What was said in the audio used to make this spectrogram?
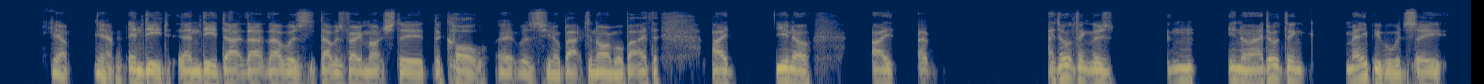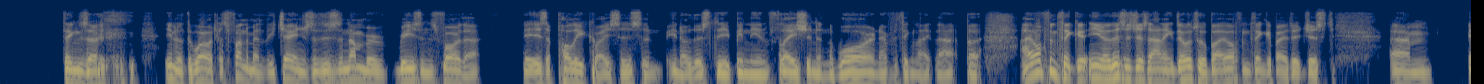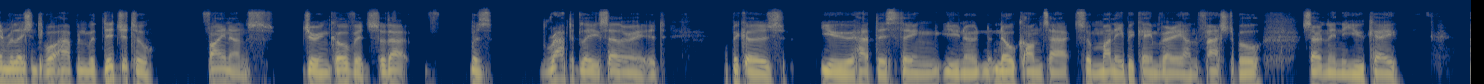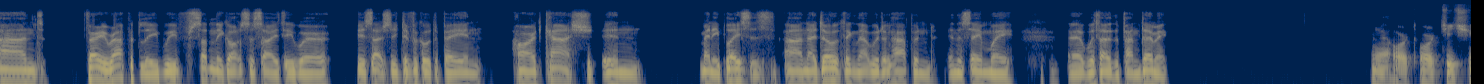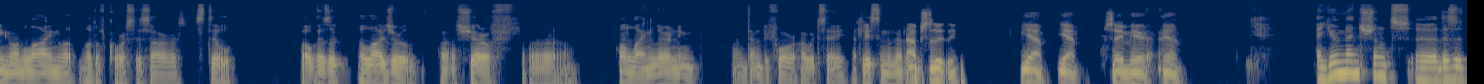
yeah, yeah. indeed, indeed. That that that was that was very much the the call. It was you know back to normal. But I, th- I, you know, I, I, I don't think there's, you know, I don't think many people would say things are, you know, the world has fundamentally changed. There's a number of reasons for that. It is a poly crisis, and you know, there's the, been the inflation and the war and everything like that. But I often think, you know, this is just anecdotal, but I often think about it just um, in relation to what happened with digital finance during COVID. So that was rapidly accelerated because you had this thing, you know, no contact, so money became very unfashionable, certainly in the UK. And very rapidly, we've suddenly got a society where it's actually difficult to pay in hard cash in many places. And I don't think that would have happened in the same way uh, without the pandemic. Yeah, or or teaching online. A lot of courses are still well. There's a, a larger uh, share of uh, online learning than before. I would say, at least in the Netherlands. Absolutely. Yeah, yeah. Same here. Yeah. And you mentioned uh, there's a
